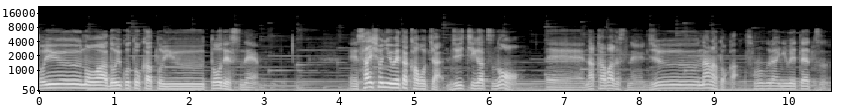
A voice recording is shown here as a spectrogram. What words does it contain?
というのはどういうことかというとですね、え最初に植えたかぼちゃ、11月の、えー半ばですね、17とか、そのぐらいに植えたやつ、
